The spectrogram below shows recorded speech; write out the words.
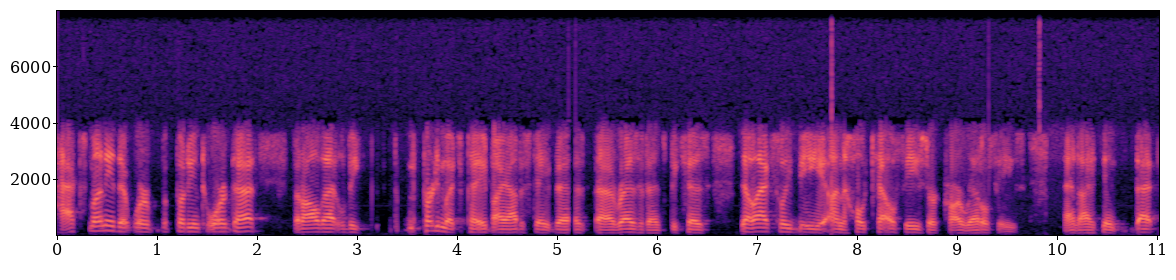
tax money that we're putting toward that but all that will be pretty much paid by out of state uh, residents because they'll actually be on hotel fees or car rental fees. And I think that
